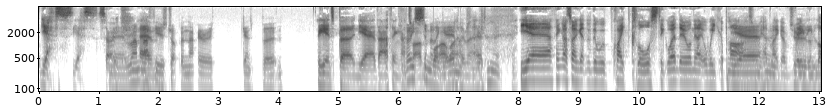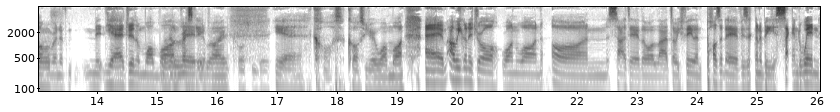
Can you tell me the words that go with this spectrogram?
Yes, yes. Sorry, uh, Ram Matthews um, dropped the knacker against Burton. Against Burton, yeah, that I think that's very what, similar what game, I in my head. Yeah, I think that's why I get that they were quite close. To, weren't they only like a week apart? Yeah, we had like a really long both. run of yeah, drew them one one, rescued a point. Of course we did. Yeah, of course, of course we drew one one. Um, are we going to draw one one on Saturday though, lads? Are we feeling positive? Is it going to be a second win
